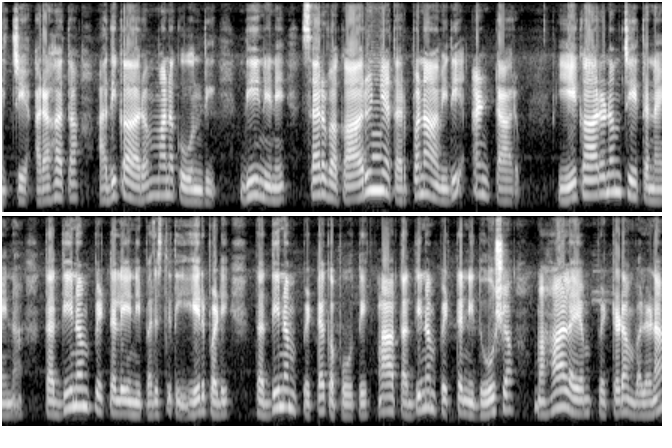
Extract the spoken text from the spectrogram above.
ఇచ్చే అర్హత అధికారం మనకు ఉంది. దీనినే సర్వకారుణ్య తర్పణా విధి అంటారు. ఏ కారణం చేతనైనా తద్దినం పెట్టలేని పరిస్థితి ఏర్పడి తద్దినం పెట్టకపోతే ఆ తద్దినం పెట్టని దోషం మహాలయం పెట్టడం వలన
